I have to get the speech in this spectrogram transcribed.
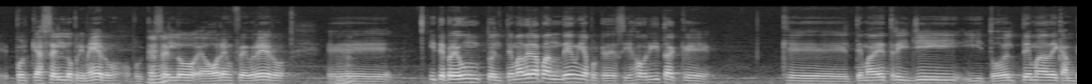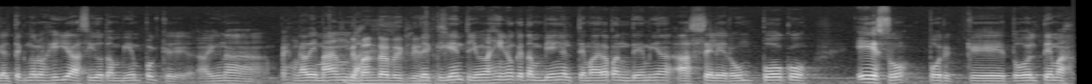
eh, por qué hacerlo primero o por qué hacerlo ahora en febrero. Eh, Y te pregunto, el tema de la pandemia, porque decías ahorita que, que el tema de 3G y todo el tema de cambiar tecnología ha sido también porque hay una, pues, una demanda, Demanda del cliente, del cliente. Yo me imagino que también el tema de la pandemia aceleró un poco eso porque todo el tema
